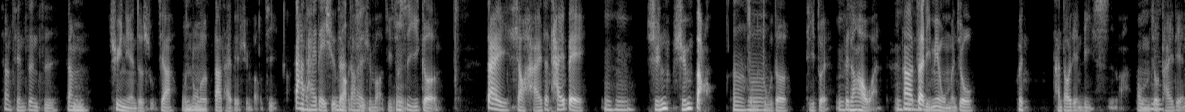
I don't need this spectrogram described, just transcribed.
像前阵子，像去年的暑假，我弄了大台北寻宝记，大台北寻宝记，大台北寻宝记就是一个带小孩在台北，嗯哼，寻寻宝，嗯，走读的梯队，非常好玩。那在里面我们就会谈到一点历史嘛，那我们就谈一点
